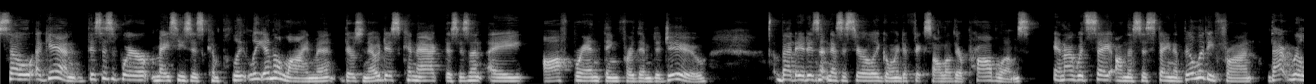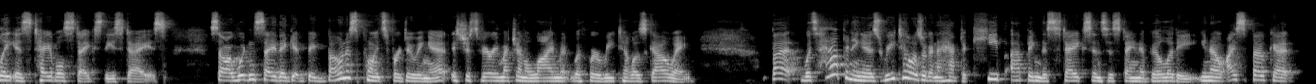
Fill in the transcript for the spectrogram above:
So again, this is where Macy's is completely in alignment. There's no disconnect. This isn't a off-brand thing for them to do, but it isn't necessarily going to fix all of their problems. And I would say on the sustainability front, that really is table stakes these days. So I wouldn't say they get big bonus points for doing it. It's just very much in alignment with where retail is going. But what's happening is retailers are going to have to keep upping the stakes in sustainability. You know, I spoke at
